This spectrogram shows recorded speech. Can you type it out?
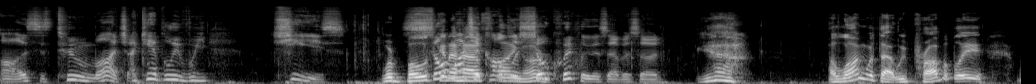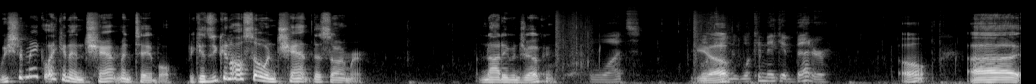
Oh, this is too much. I can't believe we. Jeez. We're both so much accomplished so quickly this episode. Yeah. Along with that, we probably we should make like an enchantment table because you can also enchant this armor. I'm not even joking. What? What can, what can make it better? Oh. Uh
